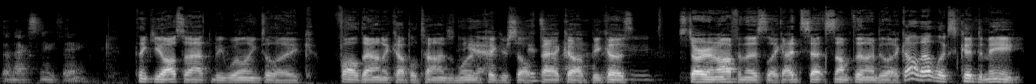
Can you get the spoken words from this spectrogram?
the next new thing. I think you also have to be willing to like fall down a couple times and learn Yeah. to pick yourself back gonna up happen. because mm-hmm. Starting off in this, like I'd set something, I'd be like, "Oh, that looks good to me,"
